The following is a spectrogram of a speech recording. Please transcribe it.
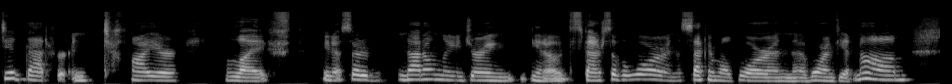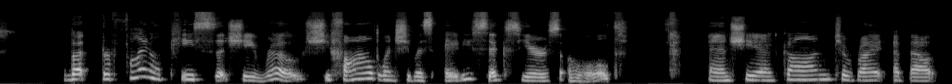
did that her entire life you know sort of not only during you know the spanish civil war and the second world war and the war in vietnam but the final piece that she wrote she filed when she was 86 years old and she had gone to write about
